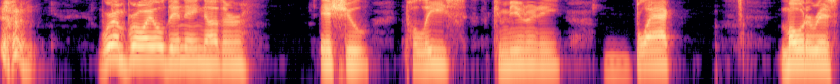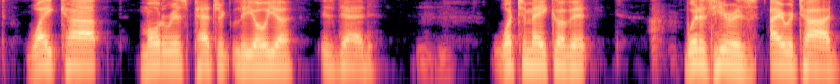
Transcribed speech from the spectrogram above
We're embroiled in another issue: police, community, black motorist, white cop, motorist Patrick Lyoya is dead. What to make of it? What is here is Ira Todd,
